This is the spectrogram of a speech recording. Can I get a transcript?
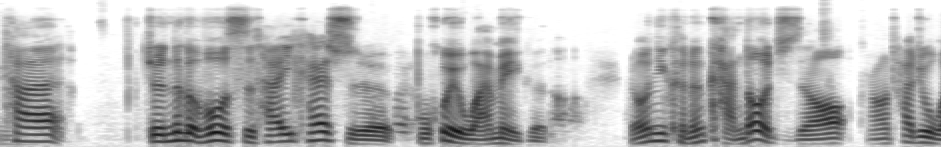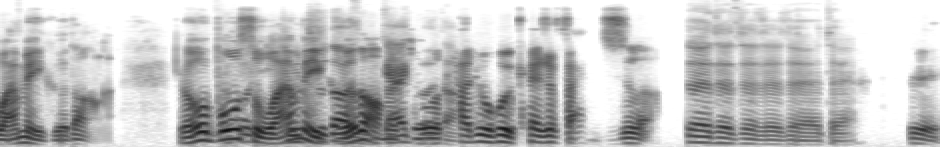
他就那个 BOSS 他一开始不会完美格挡。然后你可能砍到几刀，然后他就完美格挡了。然后 BOSS 完美格挡的时候，他就会开始反击了。对对对对对对对。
